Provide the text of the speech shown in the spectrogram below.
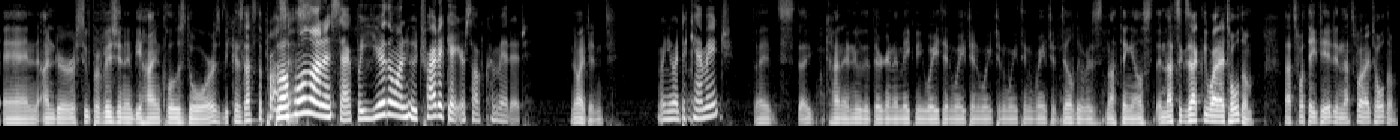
and under supervision and behind closed doors because that's the process. Well, hold on a sec. But you're the one who tried to get yourself committed No, I didn't. when you went to CAMH. I, I kind of knew that they're going to make me wait and wait and wait and wait and wait until there was nothing else. And that's exactly what I told them. That's what they did, and that's what I told them.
